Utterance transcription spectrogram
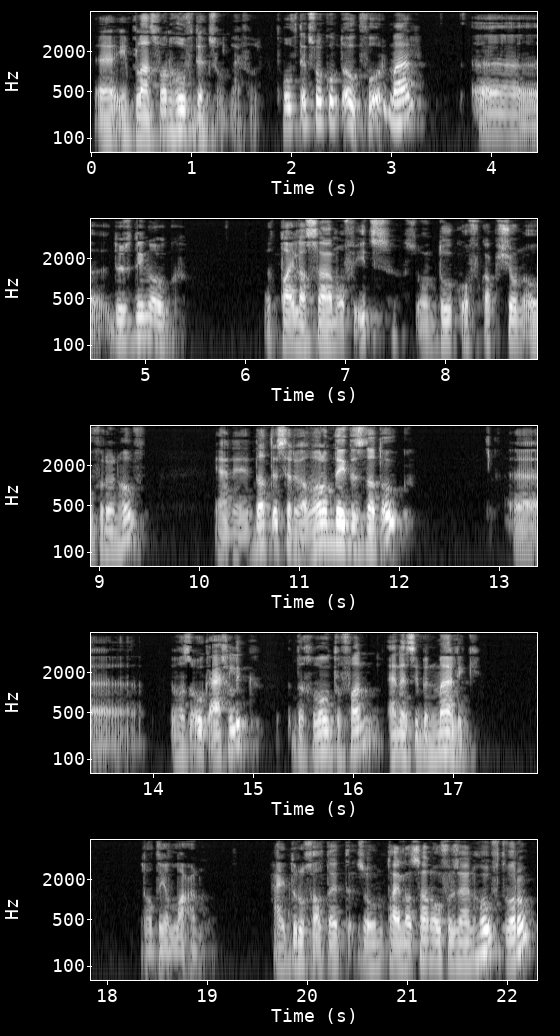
Uh, in plaats van hoofddeksel bijvoorbeeld. Hoofddeksel komt ook voor, maar uh, dus dingen ook. Tailasaan of iets, zo'n doek of capuchon over hun hoofd. Ja, nee, dat is er wel. Waarom deden ze dat ook? Uh, was ook eigenlijk de gewoonte van Anas ibn Malik. Radiyallahu anhu. Hij droeg altijd zo'n tailasaan over zijn hoofd. Waarom?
